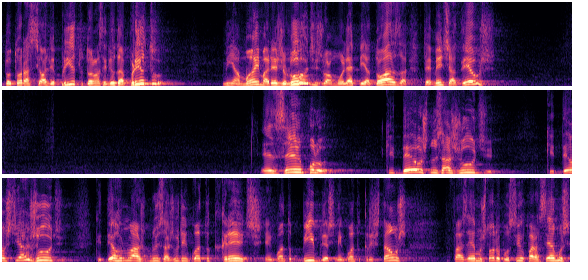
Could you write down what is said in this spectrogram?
doutora Cioli Brito, dona Zenilda Brito, minha mãe, Maria de Lourdes, uma mulher piedosa, temente a Deus, Exemplo, que Deus nos ajude, que Deus te ajude, que Deus nos ajude enquanto crentes, enquanto Bíblias, enquanto cristãos, fazermos todo o possível para sermos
